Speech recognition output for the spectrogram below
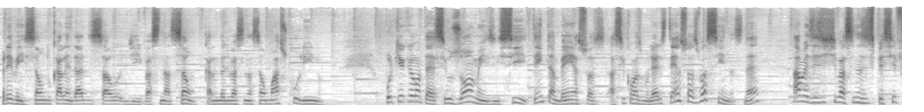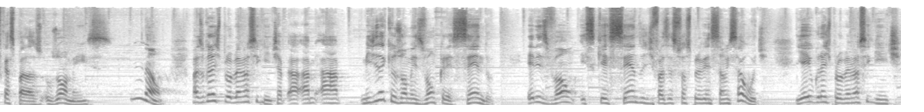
prevenção do calendário de saúde de vacinação, calendário de vacinação masculino. Porque o que acontece? Os homens em si têm também as suas, assim como as mulheres, têm as suas vacinas, né? Ah, mas existem vacinas específicas para os homens? Não. Mas o grande problema é o seguinte: a medida que os homens vão crescendo, eles vão esquecendo de fazer suas prevenções em saúde. E aí o grande problema é o seguinte:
